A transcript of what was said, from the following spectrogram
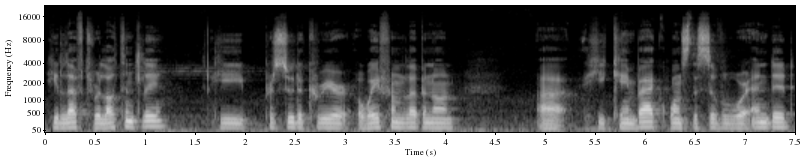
He left reluctantly. He pursued a career away from Lebanon. Uh, he came back once the civil war ended,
